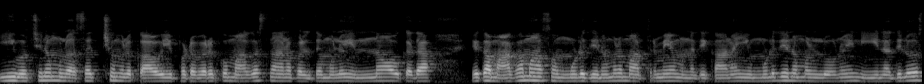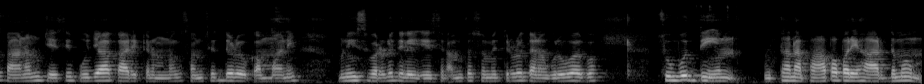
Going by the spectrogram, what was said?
ఈ వచనములు అసత్యములు కావు. ఇప్పటి వరకు మాఘస్నాన ఫలితములు ఎన్నో కదా? ఇక మాఘమాసం మూడు దినములు మాత్రమే ఉన్నది. కాన ఈ మూడు దినములలోనూ ఈ నదిలో స్నానం చేసి పూజా కార్యక్రమంలో సంసిద్ధుడు కమ్మని మునీశ్వరుడు తెలియజేశారు. అంత సుమిత్రుడు తన గురువుకు సుబుద్ధి తన పాప పరిహార్థము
